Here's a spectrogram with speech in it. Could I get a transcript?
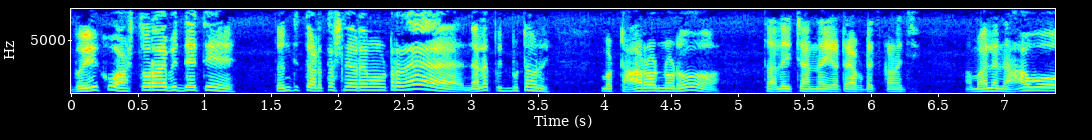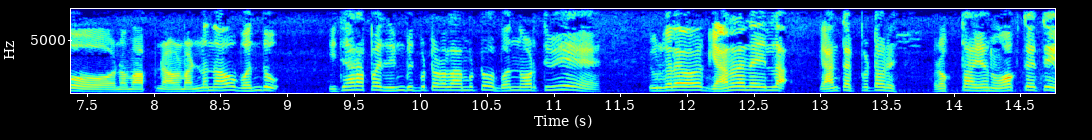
ಬೈಕು ಅಷ್ಟು ಬಿದ್ದೈತಿ. ತಂತಿ ತಡ ತಕ್ಷಣ ಮಾಡ್ಬಿಟ್ರೆ ನೆಲಕ್ಕೆ ಬಿದ್ಬಿಟ್ಟವ್ರಿ. ಬಟ್ ಆ ರೋಡ್ ನೋಡು, ತಲೆ ಚೆನ್ನಾಗಿ ಏಟ ಆಗ್ಬಿಟ್ಟೈತೆ ಕಣಜಿ ಆಮೇಲೆ ನಾವು, ನಮ್ಮ ಅಪ್ಪ, ನಮ್ಮ ಅಣ್ಣ ನಾವು ಬಂದು ಇದಾರಪ್ಪ ಇದು ಹಿಂಗೆ ಬಿದ್ಬಿಟ್ಟವಲ್ಲ ಅಂದ್ಬಿಟ್ಟು ಬಂದು ನೋಡ್ತೀವಿ. ಇವ್ರಿಗೆಲ್ಲ ಜ್ಞಾನನೇ ಇಲ್ಲ. ಜ್ಞಾನ ತಪ್ಪಿಬಿಟ್ಟವ್ರಿ ರಕ್ತ ಏನು ಹೋಗ್ತೈತಿ.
